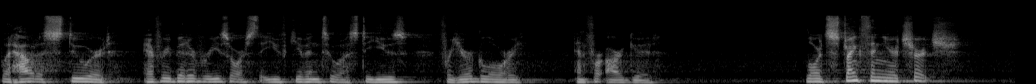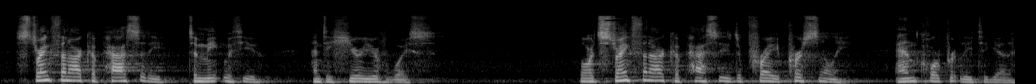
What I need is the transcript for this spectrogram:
but how to steward every bit of resource that you've given to us to use for your glory and for our good. Lord, strengthen your church. Strengthen our capacity to meet with you and to hear your voice. Lord, strengthen our capacity to pray personally and corporately together.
